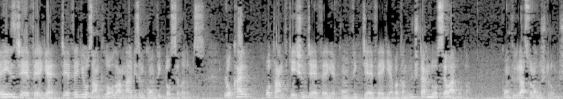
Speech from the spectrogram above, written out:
base cfg cfg uzantılı olanlar bizim config dosyalarımız. Lokal authentication cfg, config cfg. Bakın 3 tane dosya var burada. Konfigürasyon oluşturulmuş.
